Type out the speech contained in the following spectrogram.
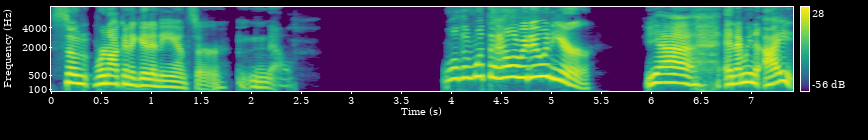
So we're not going to get any answer. No. Well, then what the hell are we doing here? Yeah. And I mean, I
